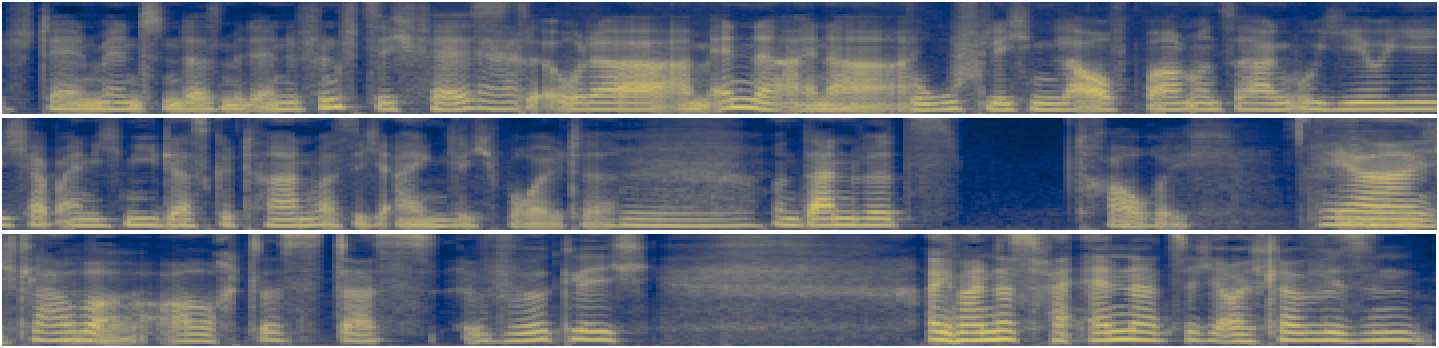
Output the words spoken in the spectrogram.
stellen Menschen das mit Ende 50 fest ja. oder am Ende einer beruflichen Laufbahn und sagen, oh je, oh je, ich habe eigentlich nie das getan, was ich eigentlich wollte. Mhm. Und dann wird's traurig. Ja, ich glaube also auch, dass das wirklich, ich meine, das verändert sich auch. Ich glaube, wir sind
